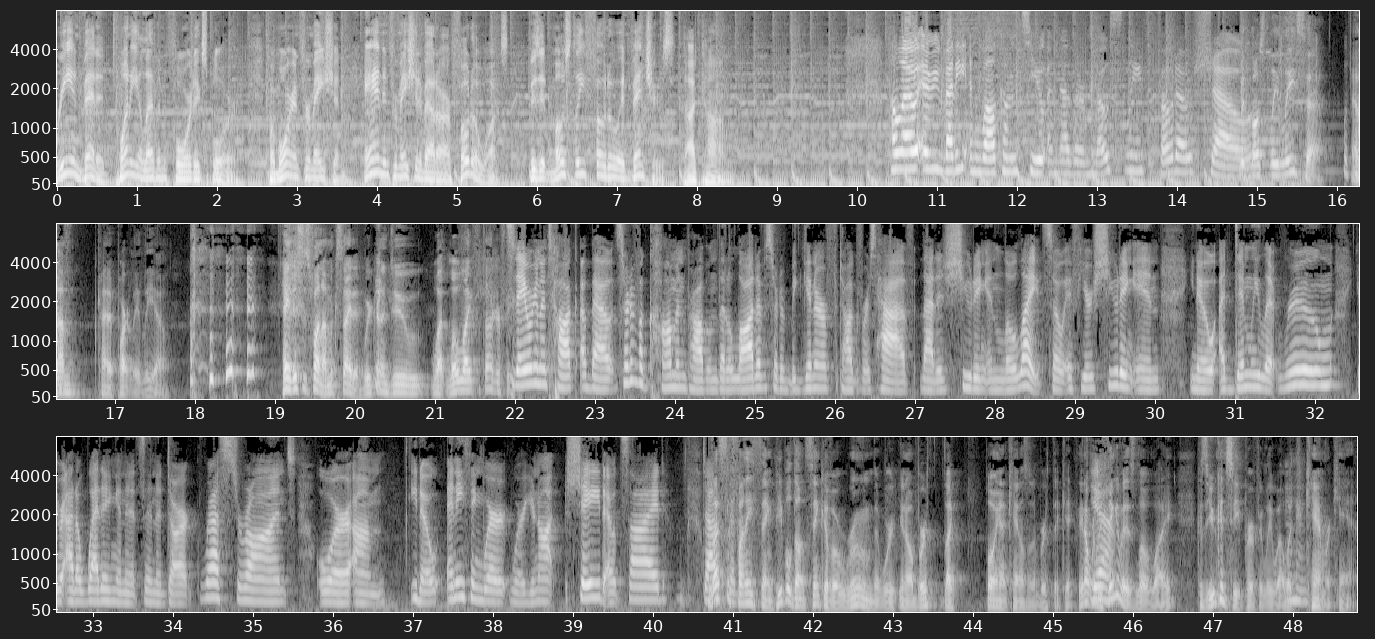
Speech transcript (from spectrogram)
reinvented 2011 Ford Explorer. For more information and information about our photo walks, visit mostlyphotoadventures.com. Hello, everybody, and welcome to another Mostly Photo Show. with mostly Lisa. With and most- I'm kind of partly Leo. hey, this is fun. I'm excited. We're going to do what? Low light photography. Today, we're going to talk about sort of a common problem that a lot of sort of beginner photographers have that is shooting in low light. So, if you're shooting in, you know, a dimly lit room, you're at a wedding and it's in a dark restaurant, or, um, you know, anything where, where you're not shade outside. Well, that's the funny thing. People don't think of a room that we're, you know, birth like blowing out candles on a birthday cake. They don't really Yeah. Mm-hmm. think of it as low light because you can see perfectly well, but your camera can't.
